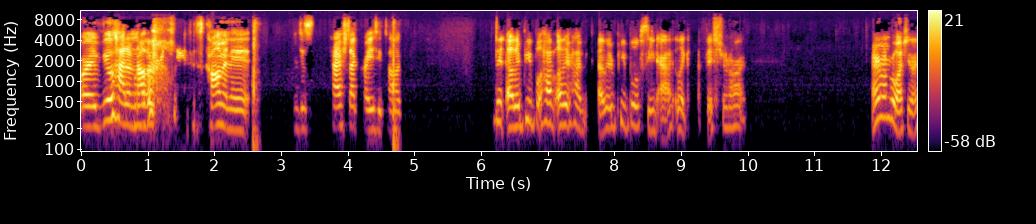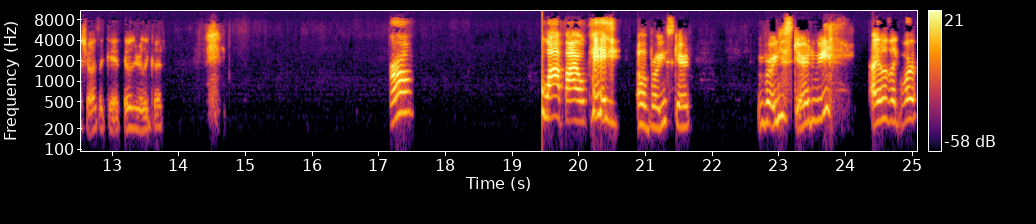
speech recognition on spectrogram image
Or if you had another, just comment it. Just hashtag crazy talk. Did other people have other have other people seen like Fishtronaut? I remember watching that show as a kid. It was really good. Bro. Wi-Fi, okay. Oh, bro, you scared? Bro, you scared me. I was like, where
